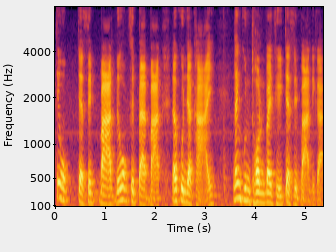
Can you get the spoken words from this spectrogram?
ที่6 70 บาทหรือ 68 บาท แล้วคุณจะขาย นั่นคุณทนไปถือ70 บาทดีกว่า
